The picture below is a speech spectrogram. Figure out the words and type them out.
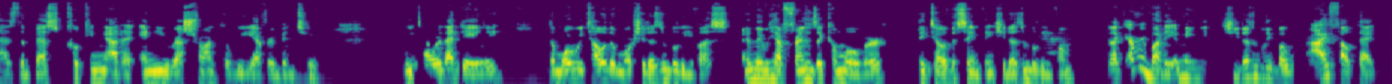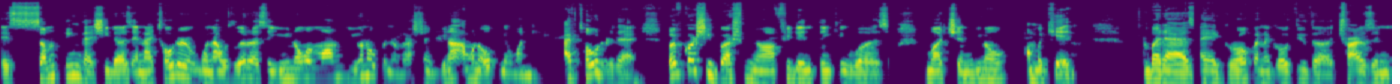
has the best cooking out of any restaurant that we ever been to. We tell her that daily. The more we tell her, the more she doesn't believe us. And then we have friends that come over. They tell her the same thing. She doesn't believe them. Like everybody. I mean, she doesn't believe, but I felt that it's something that she does. And I told her when I was little, I said, you know what, mom, you're going to open a restaurant. You're not, I'm going to open it one day. I've told her that. But of course, she brushed me off. She didn't think it was much. And, you know, I'm a kid. But as I grow up and I go through the trials and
